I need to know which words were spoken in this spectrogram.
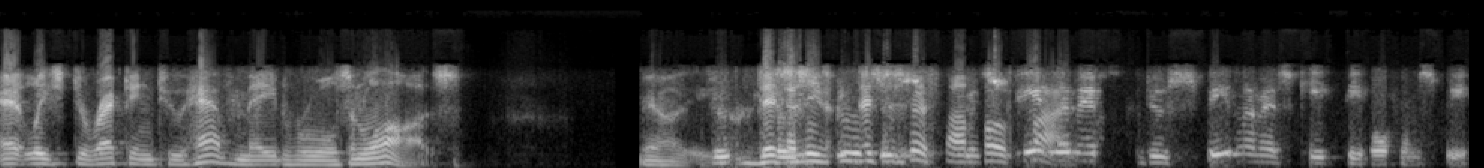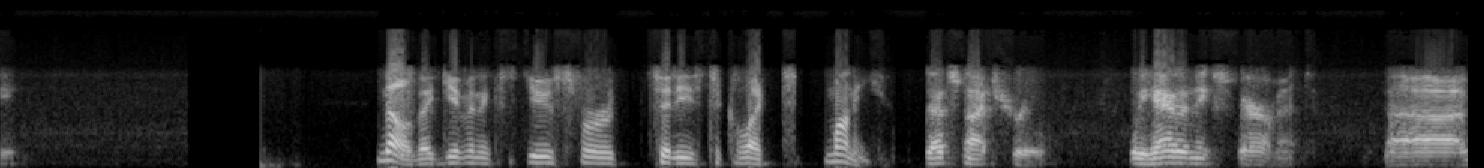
at least directing to have made rules and laws. You know, this, and these groups this exist on both speed sides. Limits, do speed limits keep people from speeding? No, they give an excuse for cities to collect money. That's not true. We had an experiment. Uh,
